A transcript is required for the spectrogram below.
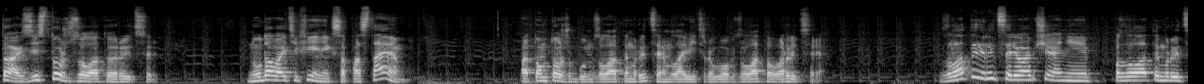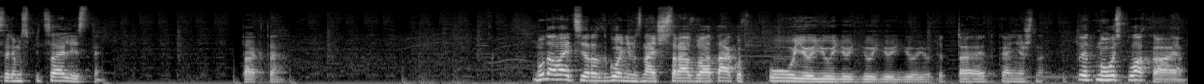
Так, здесь тоже золотой рыцарь. Ну, давайте Феникса поставим. Потом тоже будем золотым рыцарем ловить рывок золотого рыцаря. Золотые рыцари вообще, они по золотым рыцарям специалисты. Так-то. Ну, давайте разгоним, значит, сразу атаку. Ой-ой-ой-ой-ой-ой-ой. Вот это, это, конечно... Это новость плохая.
